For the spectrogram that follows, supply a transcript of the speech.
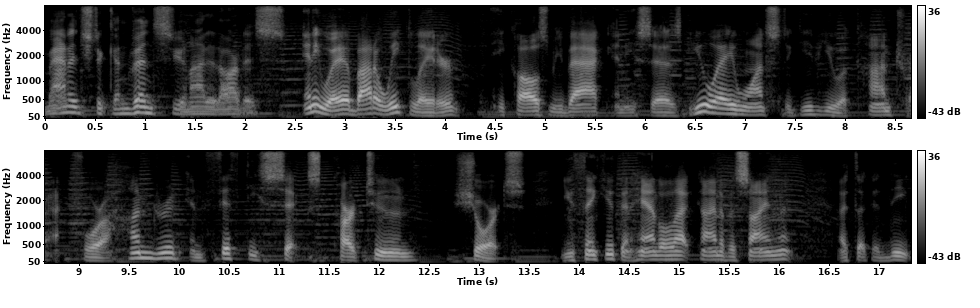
managed to convince United Artists. Anyway, about a week later, he calls me back and he says, UA wants to give you a contract for 156 cartoon shorts. You think you can handle that kind of assignment? I took a deep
